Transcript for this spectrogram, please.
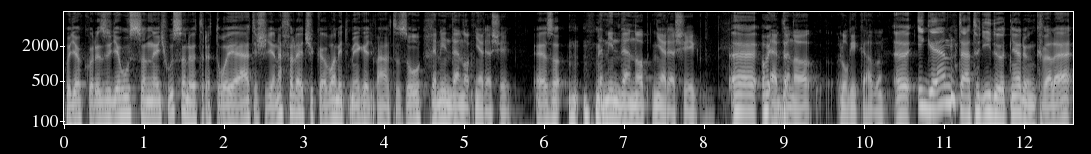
hogy akkor ez ugye 24-25-re tolja át, és ugye ne felejtsük el, van itt még egy változó. De minden nap nyereség. Ez a... De minden nap nyereség. Uh, hogy, Ebben de... a logikában. Igen, tehát, hogy időt nyerünk vele,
